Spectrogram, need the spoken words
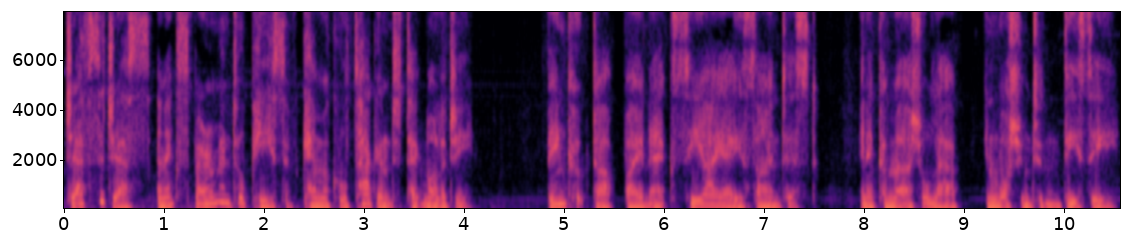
Jeff suggests an experimental piece of chemical taggant technology being cooked up by an ex CIA scientist in a commercial lab in Washington, D.C.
